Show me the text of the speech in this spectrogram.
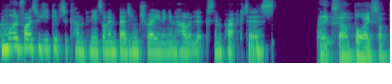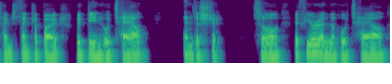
And what advice would you give to companies on embedding training and how it looks in practice? An example I sometimes think about would be in hotel industry. So if you're in the hotel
